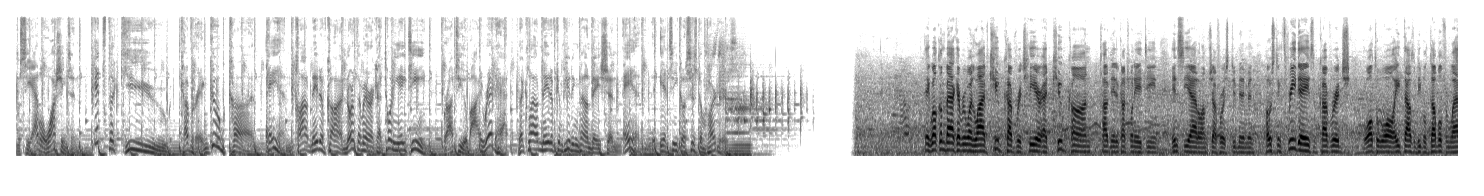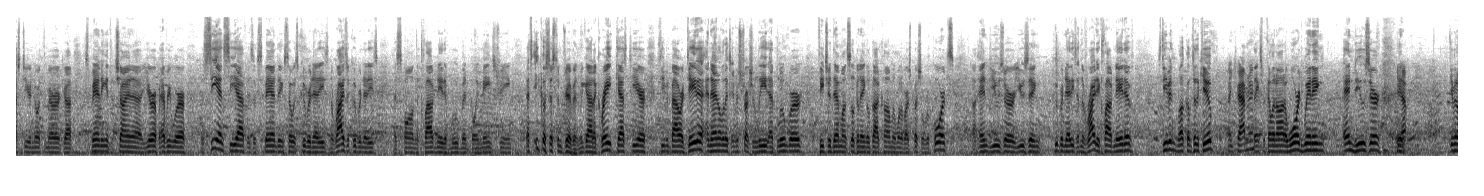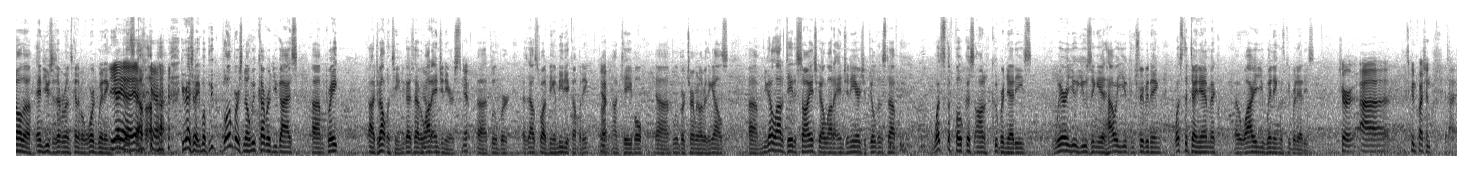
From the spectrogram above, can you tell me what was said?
From Seattle, Washington, it's theCUBE, covering KubeCon and Cloud Native Con North America 2018. Brought to you by Red Hat, the Cloud Native Computing Foundation, and its ecosystem partners. Hey, welcome back everyone. Live CUBE coverage here at KubeCon, Cloud Native Con 2018 in Seattle. I'm John Furrier, Stu Miniman, hosting three days of coverage, wall to wall, 8,000 people, doubled from last year in North America, expanding into China, Europe, everywhere. The CNCF is expanding, so is Kubernetes, and the rise of Kubernetes has spawned the cloud native movement going mainstream. That's ecosystem driven. We got a great guest here, Stephen Bower, data and analytics infrastructure lead at Bloomberg, featured them on siliconangle.com in one of our special reports. Uh, end user using Kubernetes and the variety of cloud native. Stephen, welcome to theCUBE. Thanks for having me. Thanks for coming on. Award winning, end user. Yep. Given all the end users, everyone's kind of award winning. Yeah, yeah, yeah, yeah. Congratulations. Well, Bloomberg's known, we've covered you guys, um, great uh, development team. You guys have a yep. lot of engineers yep. uh, at Bloomberg, as Elsewhat being a media company yep. on, on, cable, uh, Bloomberg Terminal, everything else. Um, you got a lot of data science, you got a lot of engineers, you're building stuff. What's the focus on Kubernetes? Where are you using it? How are you contributing? What's the dynamic? Uh, why are you winning with Kubernetes? Sure, uh, it's a good question.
